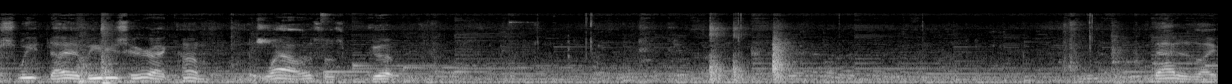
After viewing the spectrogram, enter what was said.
Sweet diabetes, here I come. Wow, this is good. That is like,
